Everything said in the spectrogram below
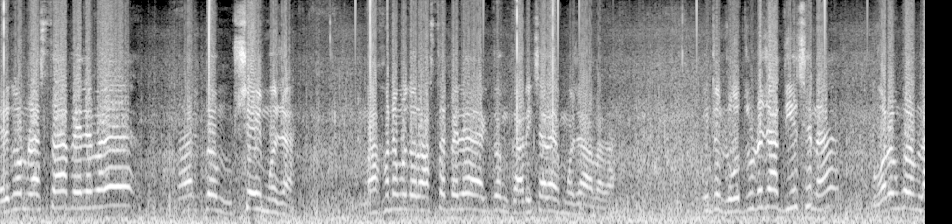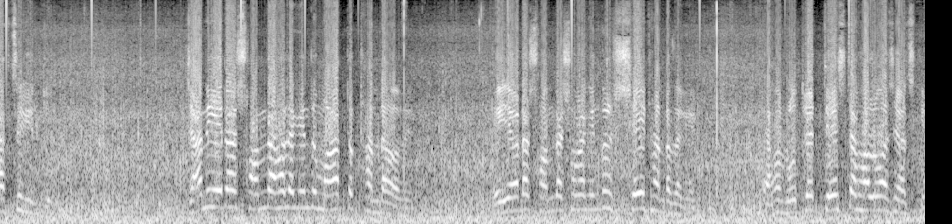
এরকম রাস্তা পেলে পরে একদম সেই মজা। মাখনের মতো রাস্তা পেলে একদম গাড়ি চালায় মজা আলাদা। কিন্তু রোদ রোদে যা দিয়েছে না গরম গরম লাগছে কিন্তু। জানি এটা সন্ধ্যা হলে কিন্তু মারাত্মক ঠান্ডা হবে। এই জায়গাটা সন্ধ্যার সময় কিন্তু সেই ঠান্ডা থাকে। এখন রোদ্রের টেস্টটা ভালো আছে আজকে।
